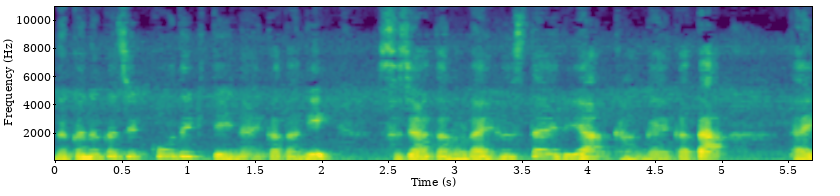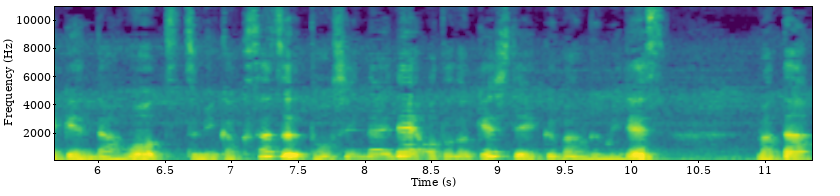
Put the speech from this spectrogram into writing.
なかなか実行できていない方にスジャータのライフスタイルや考え方体験談を包み隠さず等身大でお届けしていく番組です。また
